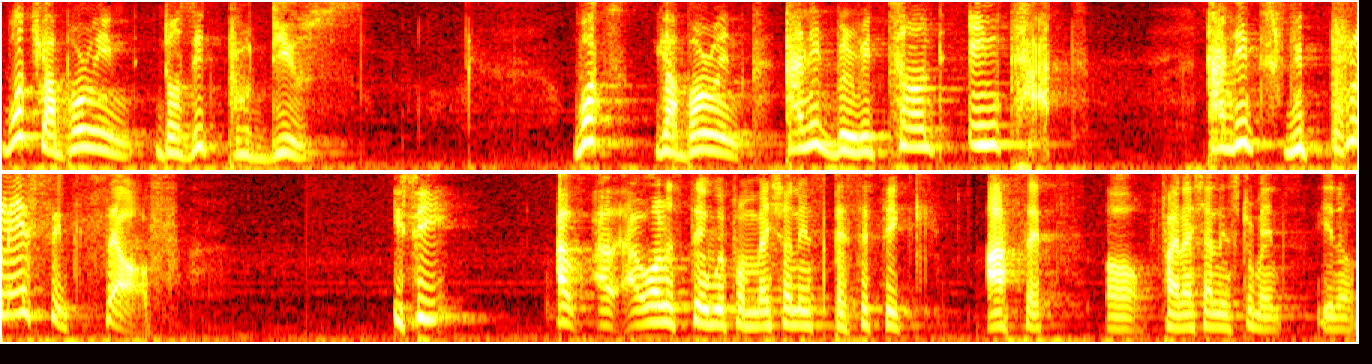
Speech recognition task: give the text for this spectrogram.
what you are borrowing, does it produce? What you are borrowing, can it be returned intact? Can it replace itself? You see, I, I, I want to stay away from mentioning specific assets or financial instruments, you know,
